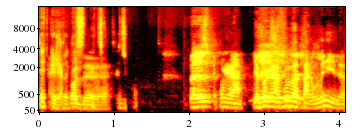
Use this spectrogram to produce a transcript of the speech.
Peut-être que Mais je vais décider de- du coup. Ben. Il n'y a pas il grand-chose à parler. Là.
